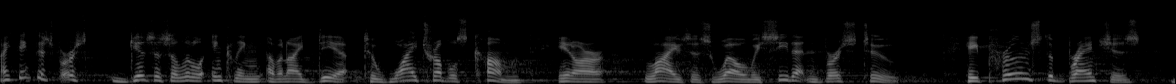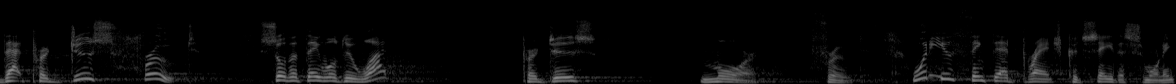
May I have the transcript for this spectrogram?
I think this verse gives us a little inkling of an idea to why troubles come in our lives as well. We see that in verse 2. He prunes the branches that produce fruit so that they will do what? Produce more fruit. What do you think that branch could say this morning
